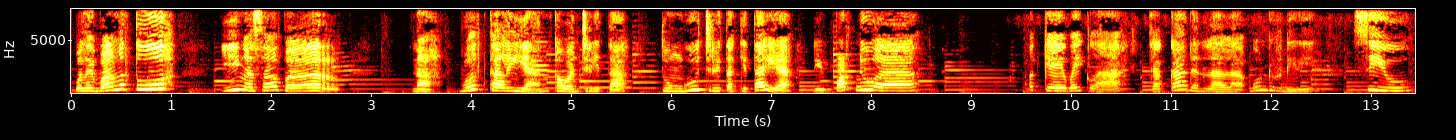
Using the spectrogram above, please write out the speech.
boleh banget tuh. Ih, nggak sabar. Nah, buat kalian kawan cerita, tunggu cerita kita ya di part 2. Oke, baiklah. Kakak dan Lala undur diri. See you.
